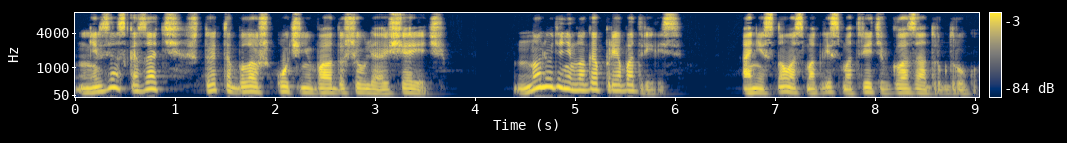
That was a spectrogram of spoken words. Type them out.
Нельзя сказать, что это была уж очень воодушевляющая речь. Но люди немного приободрились они снова смогли смотреть в глаза друг другу.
